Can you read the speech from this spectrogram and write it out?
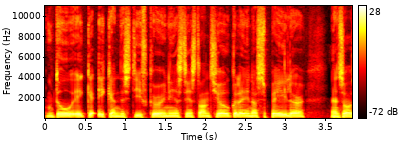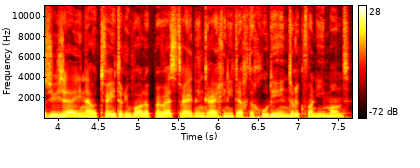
bedoel, ik, ik kende Steve Kerr in eerste instantie ook alleen als speler. En zoals u zei, nou, twee, drie ballen per wedstrijd, dan krijg je niet echt een goede indruk van iemand.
